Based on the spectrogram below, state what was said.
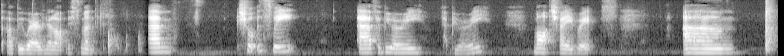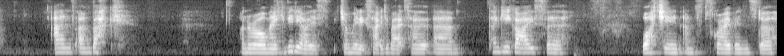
that I'll be wearing a lot this month. Um, short and sweet, uh, February, February, March favourites. Um, and I'm back on a roll making videos, which I'm really excited about. So um, thank you guys for watching and subscribing and stuff.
